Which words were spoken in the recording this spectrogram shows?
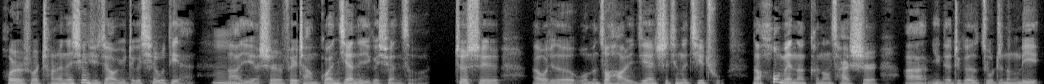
或者说成人的兴趣教育这个切入点啊、也是非常关键的一个选择。这是呃，我觉得我们做好一件事情的基础。那后面呢，可能才是啊、你的这个组织能力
